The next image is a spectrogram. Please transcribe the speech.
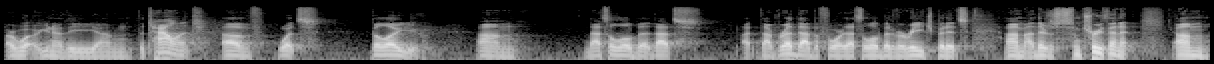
or what you know the um, the talent of what's below you. Um, that's a little bit, that's, I've read that before. That's a little bit of a reach, but it's, um, there's some truth in it. Um,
